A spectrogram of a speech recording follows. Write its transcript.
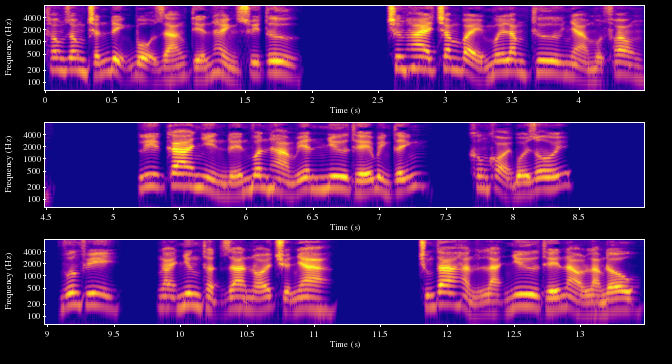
thông dong chấn định bộ dáng tiến hành suy tư chương 275 thư nhà một phong. Ly ca nhìn đến Vân Hàm Yên như thế bình tĩnh, không khỏi bối rối. Vương Phi, ngại nhưng thật ra nói chuyện nha. Chúng ta hẳn là như thế nào làm đâu.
